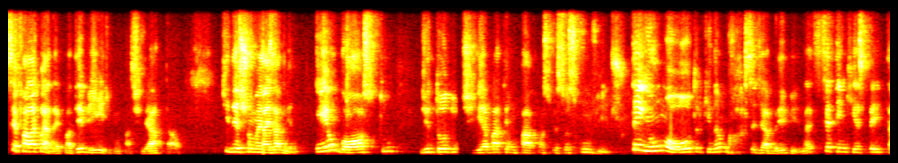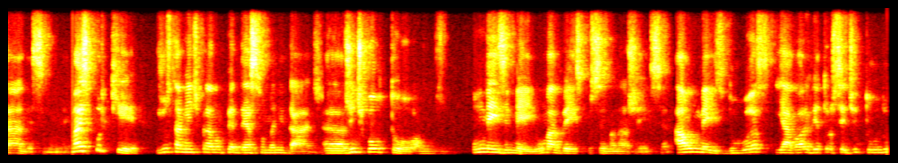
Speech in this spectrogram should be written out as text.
você fala com ela, daí pode ter vídeo, compartilhar tal. Que deixou mais, mais ameno. Eu gosto de todo dia bater um papo com as pessoas com vídeo. Tem um ou outro que não gosta de abrir vídeo, mas você tem que respeitar nesse momento. Mas por quê? Justamente para não perder essa humanidade. Uh, a gente voltou há uns um mês e meio, uma vez por semana na agência, há um mês duas, e agora eu retrocedi tudo,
